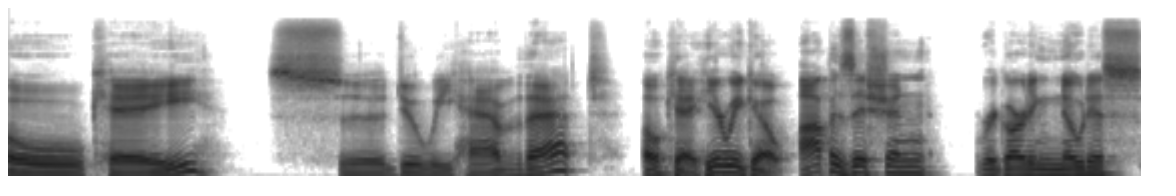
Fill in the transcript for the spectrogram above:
Okay. So do we have that? Okay, here we go. Opposition regarding notice.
